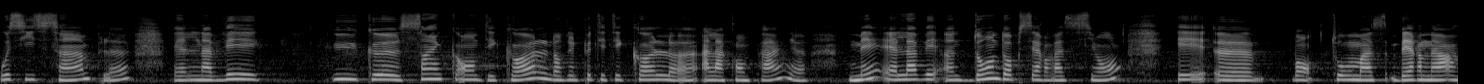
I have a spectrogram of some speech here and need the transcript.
aussi simple. Elle n'avait eu que cinq ans d'école dans une petite école euh, à la campagne, mais elle avait un don d'observation et euh, bon, Thomas Bernard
